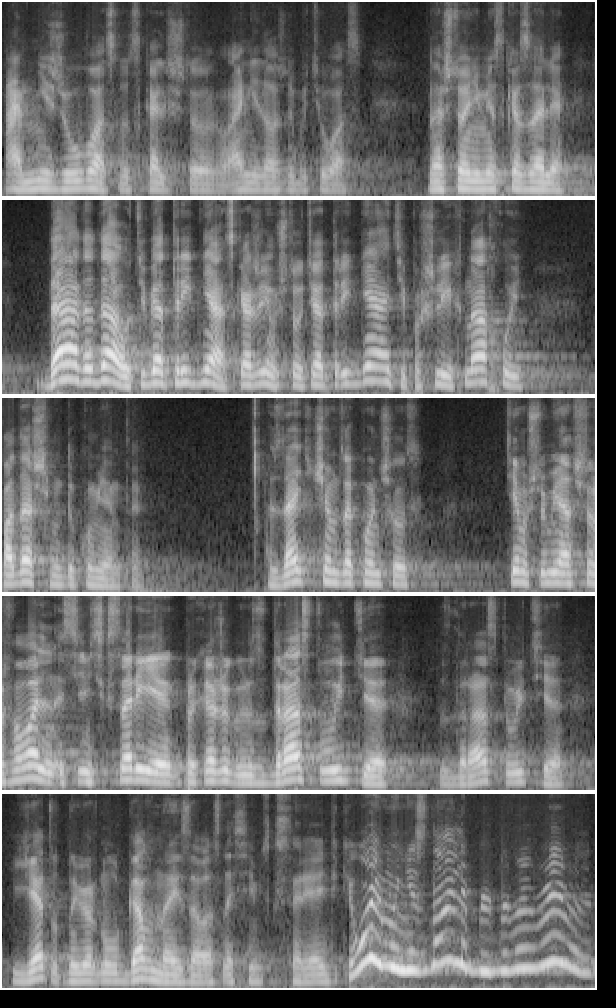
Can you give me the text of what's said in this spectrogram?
Они же у вас, вы сказали, что они должны быть у вас. На что они мне сказали, да, да, да, у тебя три дня, скажи им, что у тебя три дня, типа шли их нахуй, подашь им документы. Знаете, чем закончилось? Тем, что меня оштрафовали на 70 косарей, я прихожу, говорю, здравствуйте, здравствуйте, я тут навернул говна из-за вас на 70 косарей. Они такие, ой, мы не знали, бля-бля-бля-бля».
